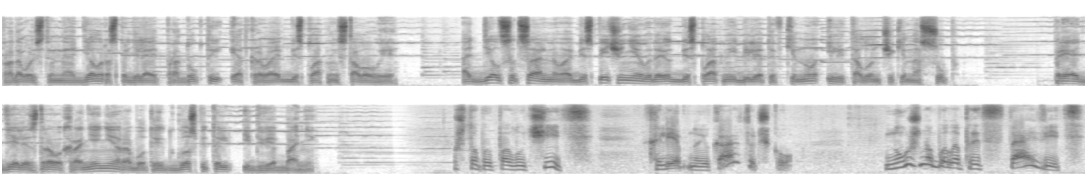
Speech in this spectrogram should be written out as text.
Продовольственный отдел распределяет продукты и открывает бесплатные столовые. Отдел социального обеспечения выдает бесплатные билеты в кино или талончики на суп. При отделе здравоохранения работает госпиталь и две бани. Чтобы получить хлебную карточку, нужно было представить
